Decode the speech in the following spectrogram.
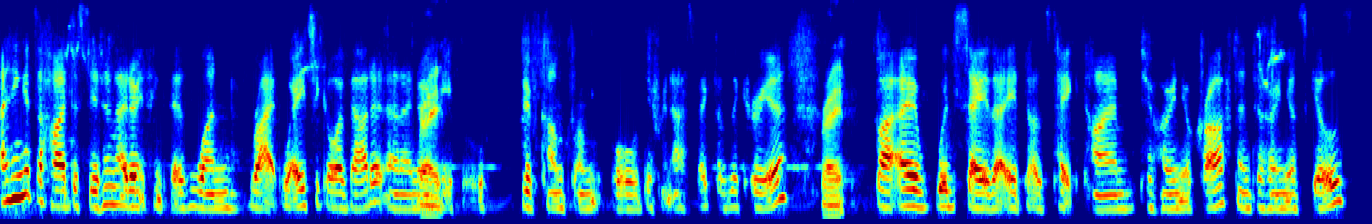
i think it's a hard decision. I don't think there's one right way to go about it and i know right. people who've come from all different aspects of the career right but I would say that it does take time to hone your craft and to hone your skills.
